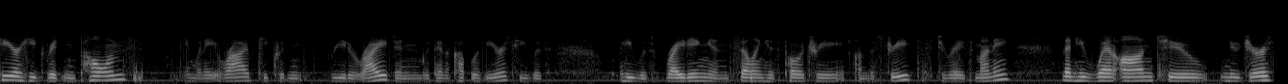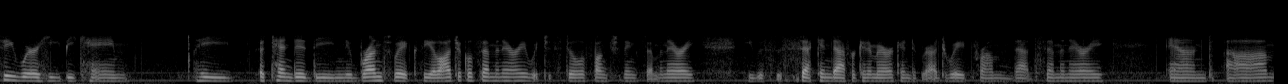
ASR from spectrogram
here, he'd written poems. And when he arrived, he couldn't read or write, and within a couple of years, he was he was writing and selling his poetry on the streets to raise money. Then he went on to New Jersey, where he became he attended the New Brunswick Theological Seminary, which is still a functioning seminary. He was the second African American to graduate from that seminary, and um,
